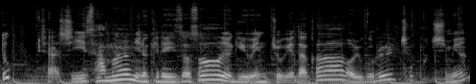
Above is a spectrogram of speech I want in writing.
뚝. 자 C3은 이렇게 돼 있어서 여기 왼쪽에다가 얼굴을 착 붙이면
